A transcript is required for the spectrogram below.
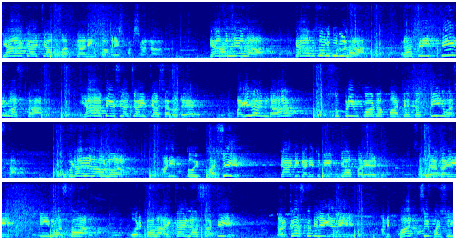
त्या काळच्या तत्कालीन काँग्रेस पक्षानं त्या हल्ल्याला त्या अफजल गुरुला रात्री तीन वाजता या देशाच्या इतिहासामध्ये पहिल्यांदा सुप्रीम कोर्ट पहाटेचं तीन वाजता उघडायला लावलं आणि तो फाशी. त्या ठिकाणी तुम्ही उद्यापर्यंत संध्याकाळी तीन वाजता कोर्टाला ऐकायलासाठी दरखास्त दिली गेली आणि पाचची फाशी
